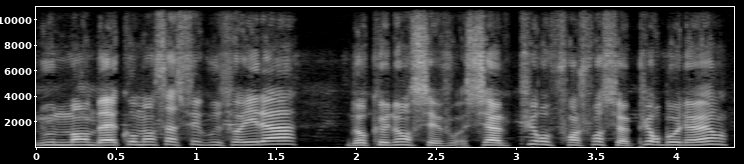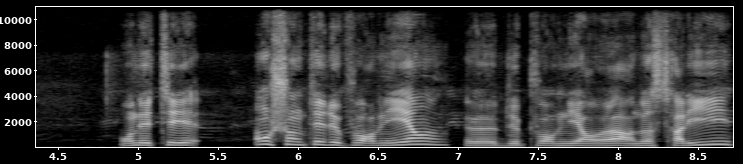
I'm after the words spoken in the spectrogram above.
nous demandent ben, comment ça se fait que vous soyez là? Donc non, c'est un pur, franchement, c'est un pur bonheur. On était enchantés de pouvoir venir, euh, de pouvoir venir en Australie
